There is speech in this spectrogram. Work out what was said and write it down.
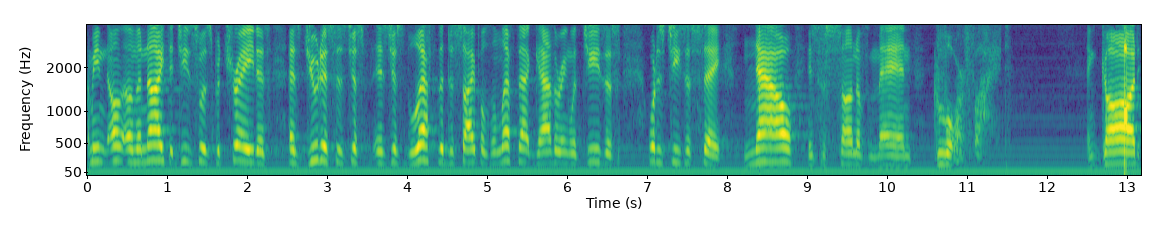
I mean, on, on, the night that Jesus was betrayed, as, as Judas has just, has just left the disciples and left that gathering with Jesus, what does Jesus say? Now is the Son of Man glorified. And God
